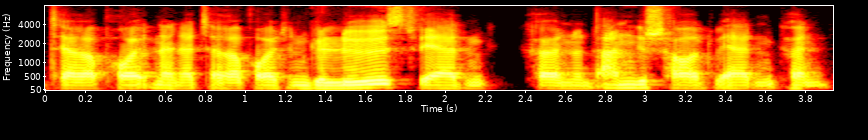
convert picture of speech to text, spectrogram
Therapeuten, einer Therapeutin gelöst werden können und angeschaut werden können.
